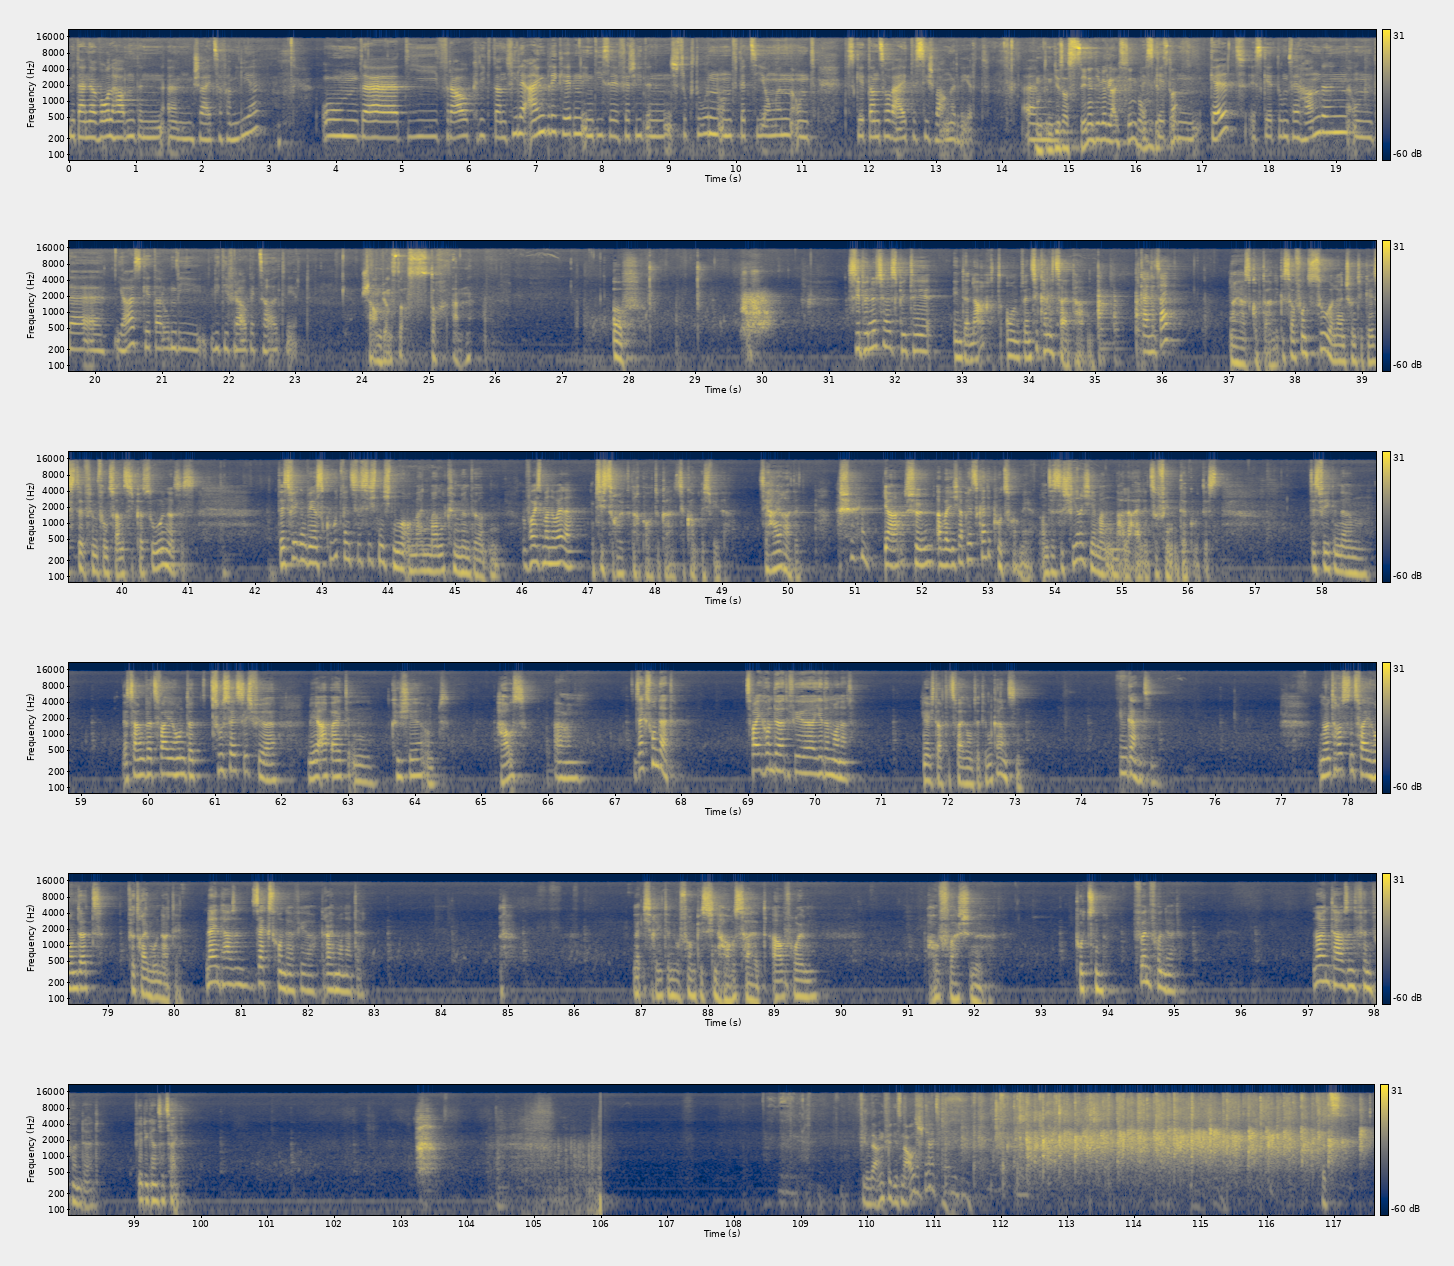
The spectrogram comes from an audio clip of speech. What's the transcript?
mit einer wohlhabenden ähm, Schweizer Familie. Und äh, die Frau kriegt dann viele Einblicke eben in diese verschiedenen Strukturen und Beziehungen und das geht dann so weit, dass sie schwanger wird. Und in ähm, dieser Szene, die wir gleich sehen, worum es geht es um Geld, es geht um Verhandeln und äh, ja, es geht darum, wie, wie die Frau bezahlt wird. Schauen wir uns das doch an. Auf. Sie benutzen es bitte in der Nacht und wenn Sie keine Zeit haben. Keine Zeit? Naja, es kommt einiges auf uns zu. Allein schon die Gäste, 25 Personen. Also es Deswegen wäre es gut, wenn Sie sich nicht nur um meinen Mann kümmern würden. Wo ist Manuela? Sie ist zurück nach Portugal. Sie kommt nicht wieder. Sie heiratet. Schön. Ja, schön, aber ich habe jetzt keine Putzfrau mehr. Und es ist schwierig, jemanden in aller Eile zu finden, der gut ist. Deswegen, ähm, jetzt sagen wir 200 zusätzlich für Mehrarbeit in Küche und Haus. Ähm, 600. 200 für jeden Monat. Ja, ich dachte 200 im Ganzen. Im Ganzen? 9200 für drei Monate. 9600 für drei Monate. Na, ich rede nur von ein bisschen Haushalt. Aufräumen, aufwaschen, putzen. 500. 9500 für die ganze Zeit. Vielen Dank für diesen Ausschnitt. Jetzt,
